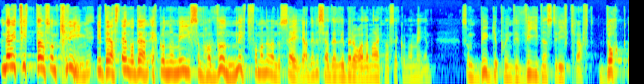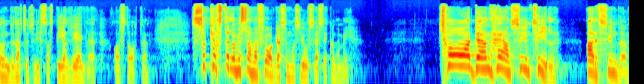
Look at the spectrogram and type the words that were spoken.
När vi tittar oss omkring i det, ändå den ekonomi som har vunnit, får man nu ändå säga, det vill säga den liberala marknadsekonomin, som bygger på individens drivkraft, dock under naturligtvis vissa spelregler av staten, så kan jag ställa mig samma fråga som hos Josefs ekonomi. Tar den hänsyn till arvsynden?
